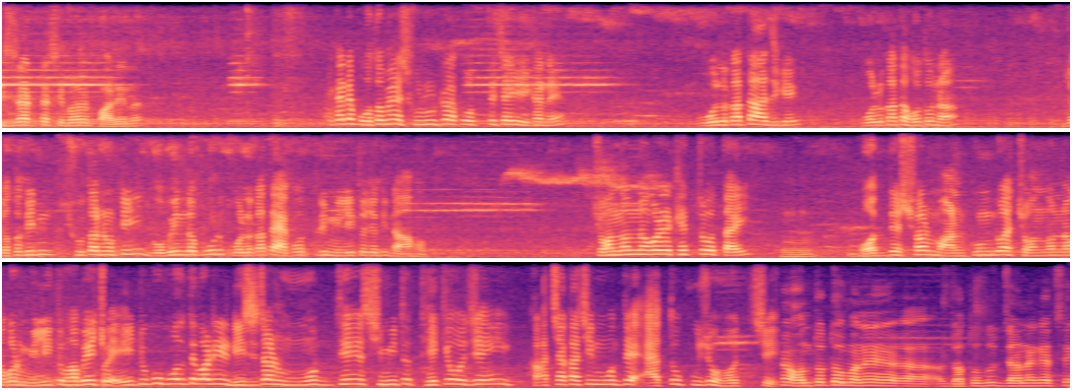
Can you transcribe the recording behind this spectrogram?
ঋষিরারটা সেভাবে পারে না। এখানে প্রথমে শুরুটা করতে চাই এখানে। কলকাতা আজকে কলকাতা হতো না। যতদিন সুতানুটি গোবিন্দপুর কলকাতা একত্রে মিলিত যদি না হতো। চন্দননগরের ক্ষেত্রেও তাই। ভদ্রেশ্বর মানকুণ্ড আর চন্দননগর মিলিতভাবেই এইটুকু বলতে পারি রিজটার মধ্যে সীমিত থেকেও যে এই কাছাকাছির মধ্যে এত পুজো হচ্ছে। হ্যাঁ অন্তত মানে যতদূর জানা গেছে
